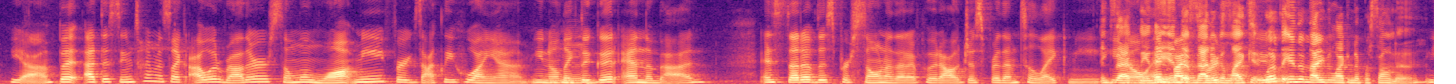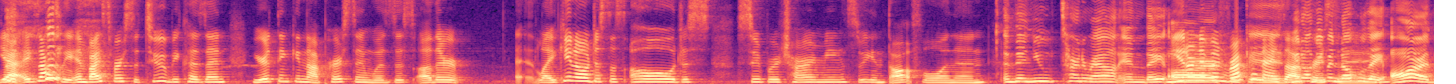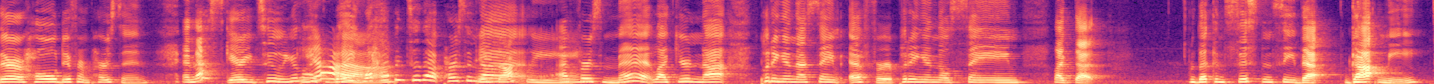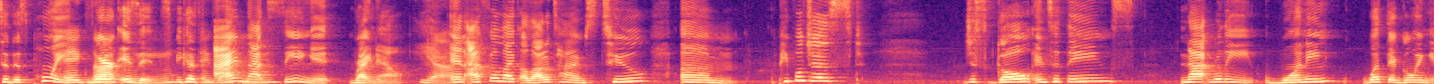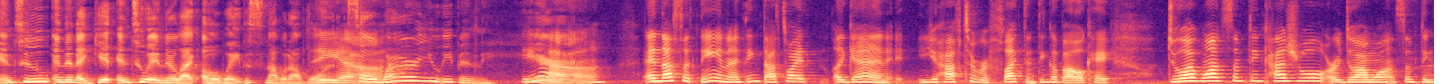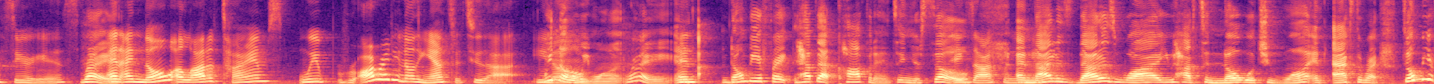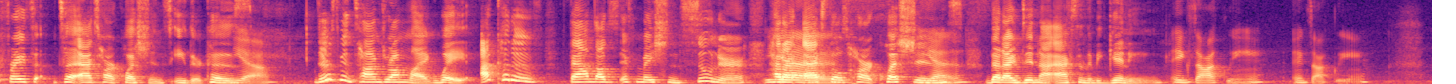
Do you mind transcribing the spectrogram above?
Yeah, but at the same time, it's like I would rather someone want me for exactly who I am, you know, mm-hmm. like the mm-hmm. good and the bad, instead of this persona that I put out just for them to like me. Exactly, you know? and they and end up not even liking. Too. What if they end up not even liking the persona? Yeah, exactly, and vice versa too, because then you're thinking that person was this other, eh, like you know, just this oh, just super charming, sweet, and thoughtful, and then and then you turn around and they are. you don't even freaking, recognize that. You don't person. even know who they are. They're a whole different person, and that's scary too. You're like, yeah. wait, what happened to that person that exactly. I first met? Like you're not putting in that same effort, putting in those same like that the consistency that got me to this point exactly. where is it because exactly. i'm not seeing it right now yeah and i feel like a lot of times too um people just just go into things not really wanting what they're going into and then they get into it and they're like oh wait this is not what i want yeah. so why are you even here yeah and that's the thing i think that's why again you have to reflect and think about okay do I want something casual or do I want something serious? Right. And I know a lot of times we already know the answer to that. We know? know? what we want, right? And, and, don't be afraid. Have that confidence in yourself. Exactly. And that is that is why you have to know what you want and ask the right. Don't be afraid to to ask hard questions either, because yeah, there's been times where I'm like, wait, I could have found out this information sooner had yes. I asked those hard questions yes. that I did not ask in the beginning. Exactly exactly.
